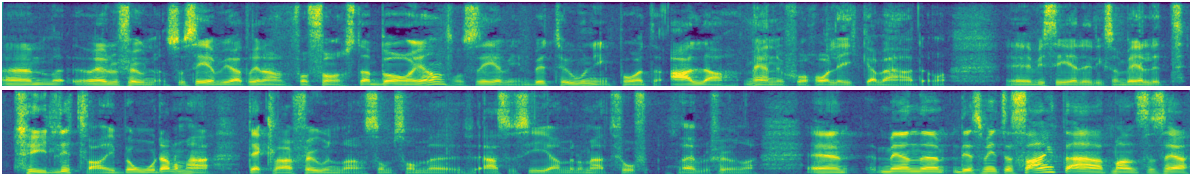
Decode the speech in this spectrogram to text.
Ehm, revolutionen så ser vi att redan från första början så ser vi en betoning på att alla människor har lika värde. Eh, vi ser det liksom väldigt tydligt va, i båda de här deklarationerna som, som eh, associerar med de här två revolutionerna. Ehm, men eh, det som är intressant är att man så att säga,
